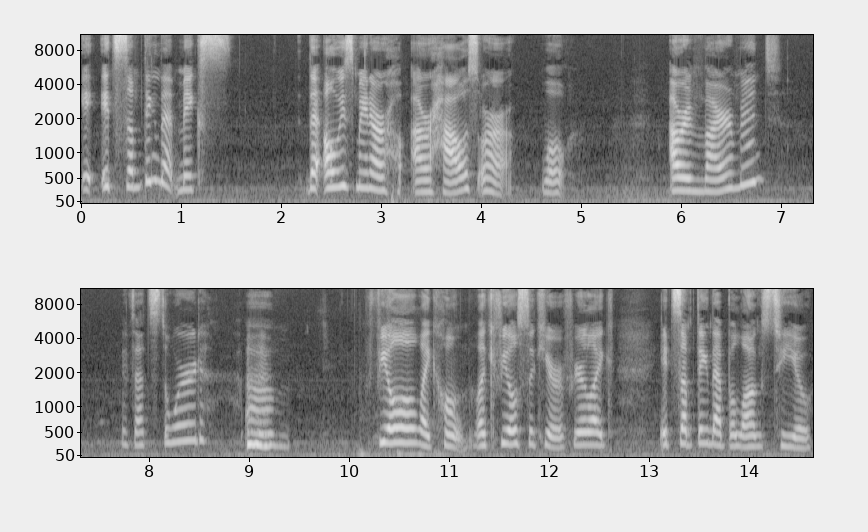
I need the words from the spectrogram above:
it, it's something that makes that always made our our house or our, well our environment if that's the word Mhm. um feel like home like feel secure feel like it's something that belongs to you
